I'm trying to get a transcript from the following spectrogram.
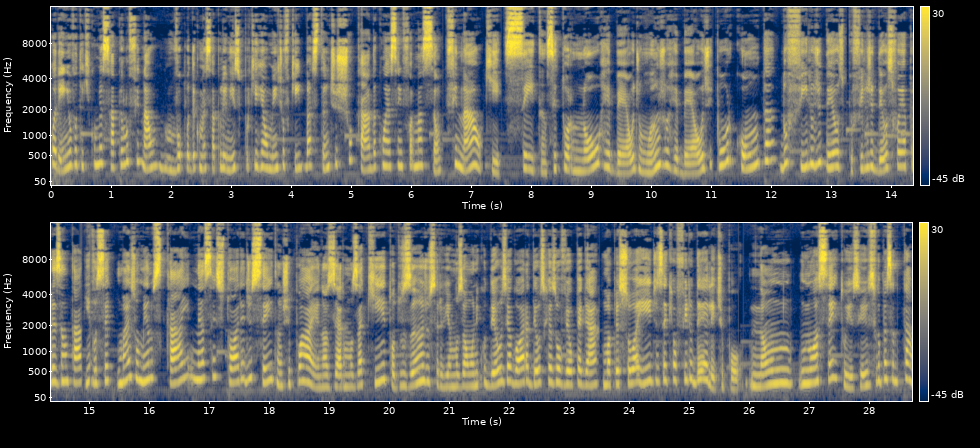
Porém, eu vou ter que começar pelo final, não vou poder começar pelo início porque realmente eu fiquei bastante chocada com essa informação final que Satan se tornou rebelde, um anjo rebelde, por conta do filho de Deus, porque o filho de Deus foi apresentado. E você mais ou menos cai nessa história de Satan, tipo, ai, ah, nós éramos aqui, todos os anjos servíamos ao único Deus e agora Deus resolveu pegar uma pessoa aí e dizer que é o filho dele, tipo, não não aceito isso. E aí você fica pensando, tá,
